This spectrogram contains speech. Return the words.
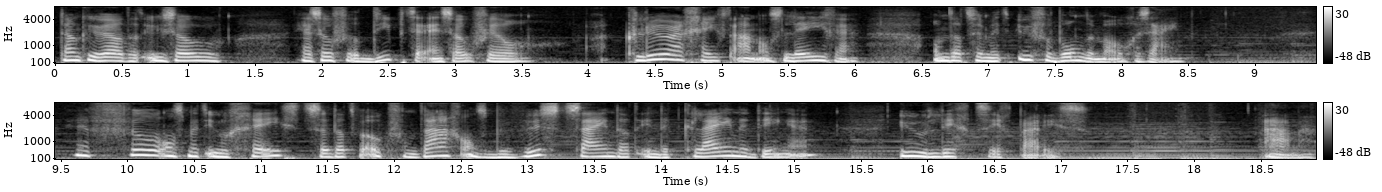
Dank u wel dat U zo, ja, zoveel diepte en zoveel kleur geeft aan ons leven, omdat we met U verbonden mogen zijn. En vul ons met uw geest, zodat we ook vandaag ons bewust zijn dat in de kleine dingen uw licht zichtbaar is. Amen.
